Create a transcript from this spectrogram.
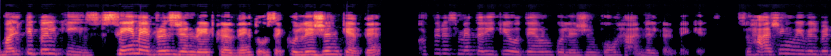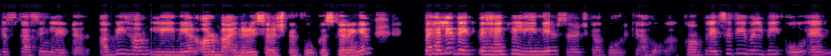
multiple keys same address generate कर दें तो उसे कोलिजन कहते हैं। और फिर इसमें तरीके होते हैं उन कोलिजन को हैंडल करने के। So hashing we will be discussing later अभी हम लीनियर और बाइनरी सर्च पे फोकस करेंगे। पहले देखते हैं कि लीनियर सर्च का कोड क्या होगा। Complexity will be O N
